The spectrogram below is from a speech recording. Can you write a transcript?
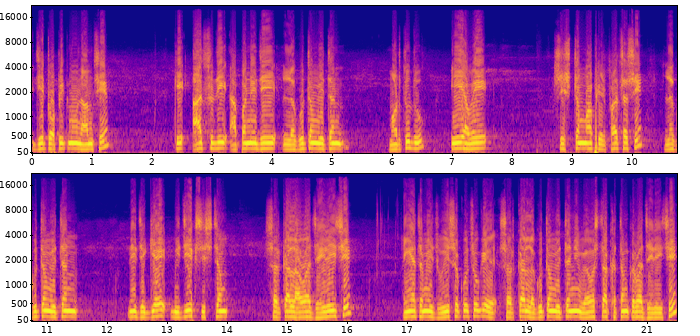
જે ટોપિકનું નામ છે કે આજ સુધી આપણને જે લઘુત્તમ વેતન મળતું હતું, એ હવે સિસ્ટમમાં ફેરફાર થશે. લઘુત્તમ વેતનની જગ્યાએ બીજી એક સિસ્ટમ સરકાર લાવવા જઈ રહી છે. અહીંયા તમે જોઈ શકો છો કે સરકાર લઘુત્તમ વેતનની વ્યવસ્થા ખતમ કરવા જઈ રહી છે.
